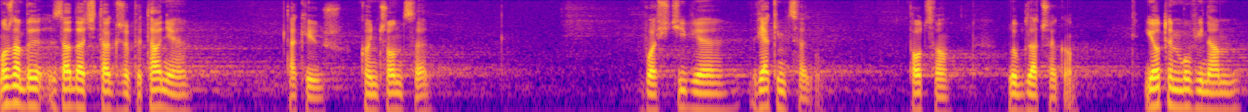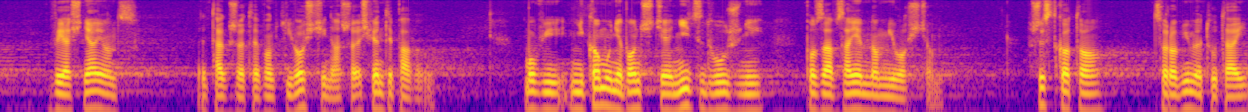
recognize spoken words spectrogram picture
Można by zadać także pytanie, takie już kończące, właściwie w jakim celu, po co lub dlaczego. I o tym mówi nam, wyjaśniając także te wątpliwości nasze, święty Paweł. Mówi: Nikomu nie bądźcie nic dłużni poza wzajemną miłością. Wszystko to, co robimy tutaj,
